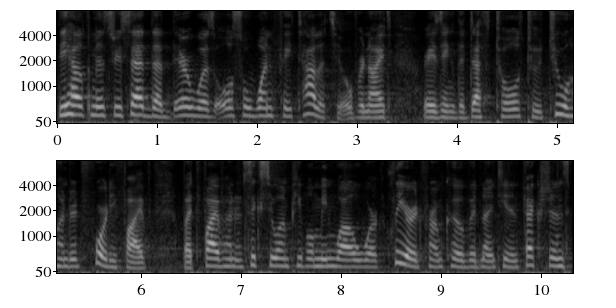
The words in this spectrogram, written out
The health ministry said that there was also one fatality overnight, raising the death toll to 245. But 561 people, meanwhile, were cleared from COVID-19 infections,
